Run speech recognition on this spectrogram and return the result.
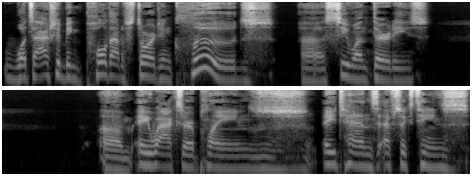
what's actually being pulled out of storage includes uh, C-130s, um, AWACS airplanes, A-10s, F-16s,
